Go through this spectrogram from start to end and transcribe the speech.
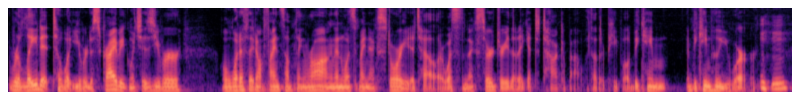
relate it to what you were describing, which is you were, well, what if they don't find something wrong? Then what's my next story to tell, or what's the next surgery that I get to talk about with other people? It became it became who you were. Mm-hmm.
